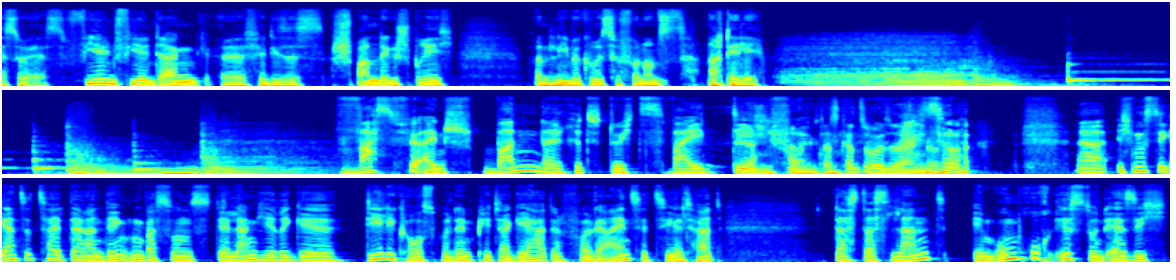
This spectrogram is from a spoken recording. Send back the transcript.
SOS. Vielen, vielen Dank äh, für dieses spannende Gespräch und liebe Grüße von uns nach Delhi. Was für ein spannender Ritt durch zwei Delhi-Folgen. Ja, das kannst du wohl sagen. Also, ja, ich muss die ganze Zeit daran denken, was uns der langjährige Delhi-Korrespondent Peter Gerhardt in Folge 1 erzählt hat, dass das Land im Umbruch ist und er sich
